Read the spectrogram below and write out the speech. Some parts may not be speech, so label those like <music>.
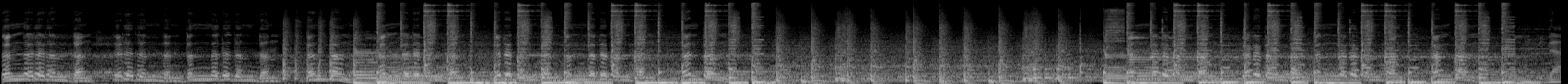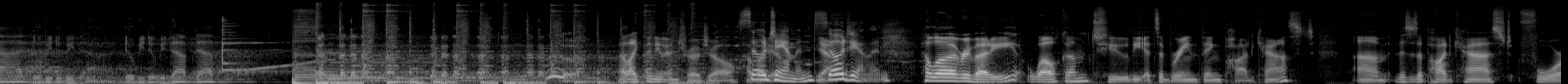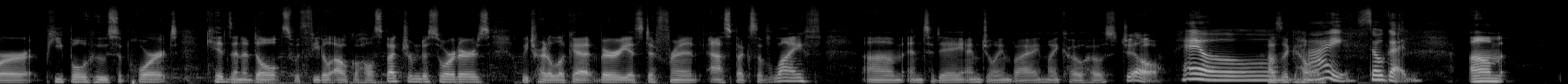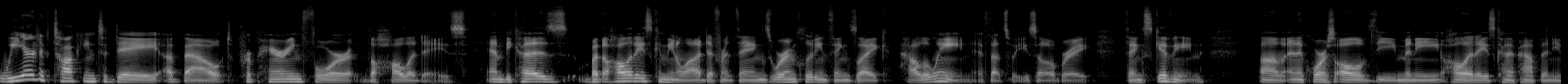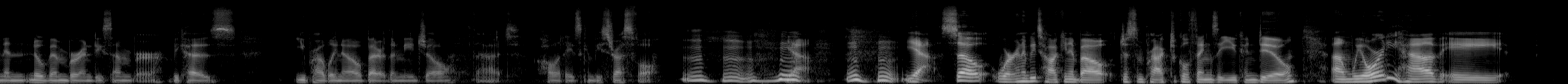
Da dooby dooby da dooby dooby dub dub. I like the new intro, Jill. How So about you? jamming, Yeah. so jamming. Hello, everybody. Welcome to the It's a Brain Thing podcast. Um, this is a podcast for people who support kids and adults with fetal alcohol spectrum disorders. We try to look at various different aspects of life. Um, and today I'm joined by my co host, Jill. Hey, How's it going? Hi, so good. Um, we are talking today about preparing for the holidays. And because, but the holidays can mean a lot of different things, we're including things like Halloween, if that's what you celebrate, Thanksgiving, um, and of course, all of the many holidays kind of happening in November and December, because you probably know better than me, Jill, that holidays can be stressful. Mm-hmm. Yeah. <laughs> Yeah. So we're going to be talking about just some practical things that you can do. Um, we already have a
